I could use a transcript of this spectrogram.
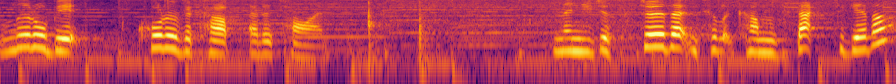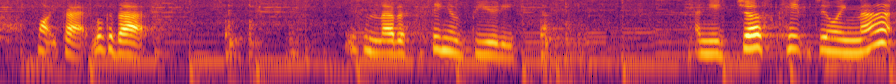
a little bit, quarter of a cup at a time. And then you just stir that until it comes back together like that. Look at that. Isn't that a thing of beauty? And you just keep doing that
